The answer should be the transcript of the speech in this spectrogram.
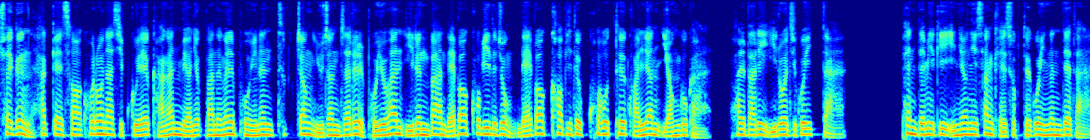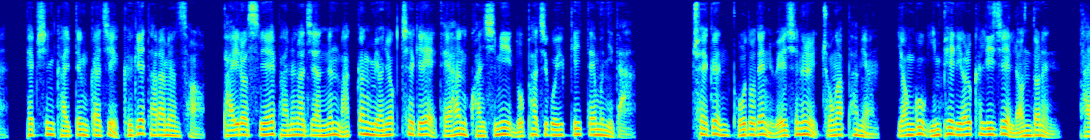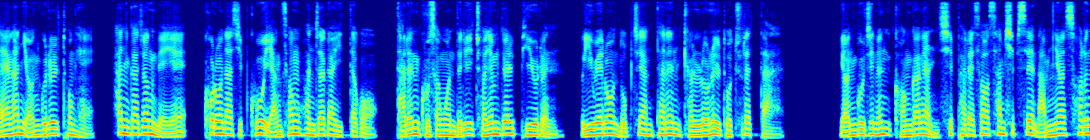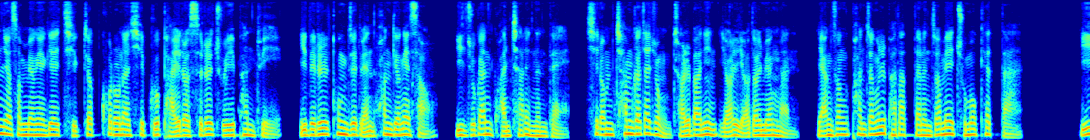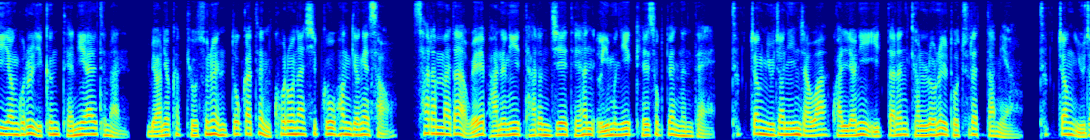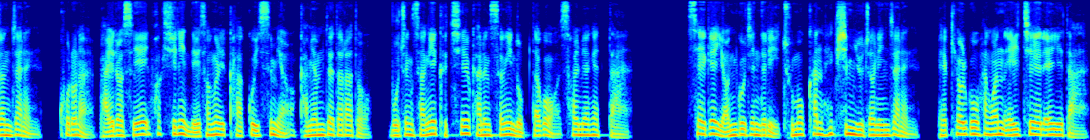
최근 학계에서 코로나19에 강한 면역 반응을 보이는 특정 유전자를 보유한 이른바 네버 코비드 중 네버 커비드 코호트 관련 연구가 활발히 이루어지고 있다. 팬데믹이 2년 이상 계속되고 있는 데다 백신 갈등까지 극에 달하면서 바이러스에 반응하지 않는 막강 면역 체계에 대한 관심이 높아지고 있기 때문이다. 최근 보도된 외신을 종합하면 영국 임페리얼 칼리지 런던은 다양한 연구를 통해 한 가정 내에 코로나19 양성 환자가 있다고 다른 구성원들이 전염될 비율은 의외로 높지 않다는 결론을 도출했다. 연구진은 건강한 18에서 30세 남녀 36명에게 직접 코로나19 바이러스를 주입한 뒤 이들을 통제된 환경에서 2주간 관찰했는데 실험 참가자 중 절반인 18명만 양성 판정을 받았다는 점에 주목했다. 이 연구를 이끈 데니 알트만 면역학 교수는 똑같은 코로나19 환경에서 사람마다 왜 반응이 다른지에 대한 의문이 계속됐는데 특정 유전인자와 관련이 있다는 결론을 도출했다며 특정 유전자는 코로나 바이러스에 확실히 내성을 갖고 있으며 감염되더라도 무증상에 그칠 가능성이 높다고 설명했다. 세계 연구진들이 주목한 핵심 유전인자는 백혈구 항원 HLA이다.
